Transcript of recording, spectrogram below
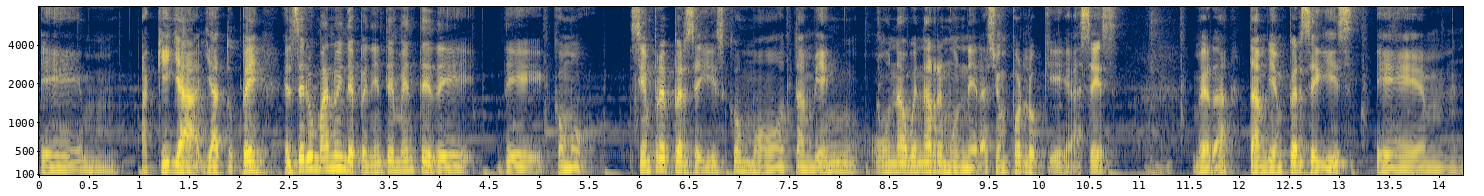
em, aquí ya, ya topé. El ser humano, independientemente de, de como siempre perseguís como también una buena remuneración por lo que haces, ¿verdad? También perseguís em,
